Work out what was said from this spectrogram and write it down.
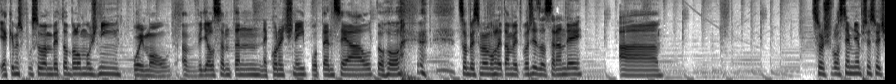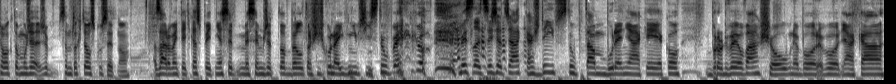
jakým způsobem by to bylo možné pojmout a viděl jsem ten nekonečný potenciál toho, co bychom mohli tam vytvořit za srandy. A což vlastně mě přesvědčilo k tomu, že, že jsem to chtěl zkusit, no. A zároveň teďka zpětně si myslím, že to byl trošičku naivní přístup, jako myslet si, že třeba každý vstup tam bude nějaký jako Broadwayová show nebo, nebo nějaká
